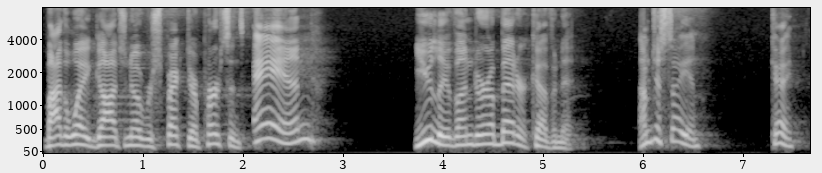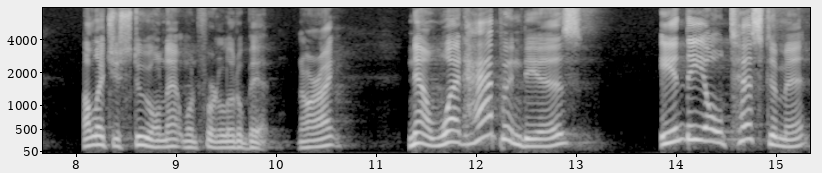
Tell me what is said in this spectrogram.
By the way, God's no respecter of persons. And you live under a better covenant. I'm just saying. Okay. I'll let you stew on that one for a little bit, all right? Now, what happened is in the Old Testament,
